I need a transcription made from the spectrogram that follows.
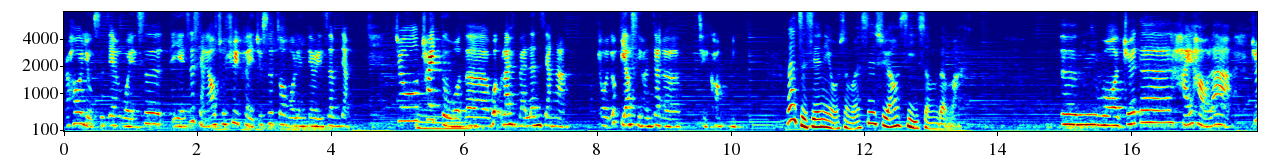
然后有时间我也是也是想要出去，可以就是做 volunteerism 这样，就 try to 我的 work life balance 这样啊，我就比较喜欢这样的情况。那子贤，你有什么是需要牺牲的吗？嗯，我觉得还好啦，就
